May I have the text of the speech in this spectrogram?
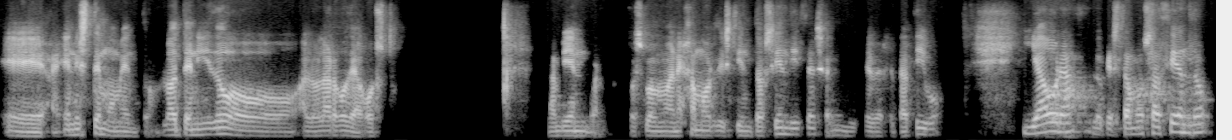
eh, en este momento. Lo ha tenido a lo largo de agosto. También, bueno, pues manejamos distintos índices, el índice vegetativo. Y ahora lo que estamos haciendo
